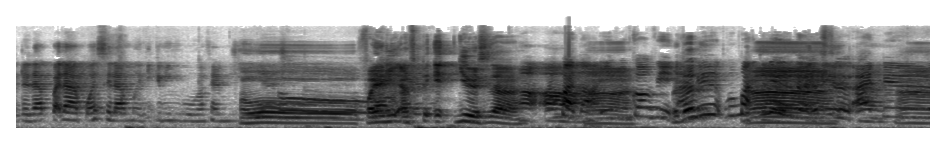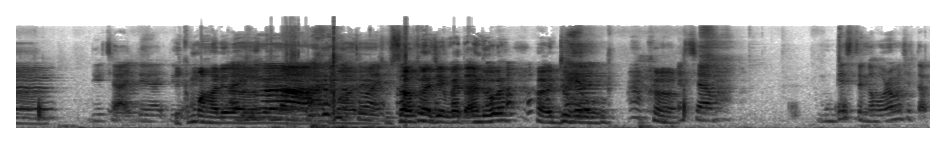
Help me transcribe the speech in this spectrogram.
udah dapat lah puasa lama 3 minggu dengan family. Oh, finally Dan- after 8 years lah. Ha ah. Nampak tak? Ah. Ini COVID. Betul? Ada memat tu tak rasa. Ada. Ah. Dia macam ada ada. Hikmah dia lah. Ada hikmah. Hikmah dia. Hikmah. Susah tu nak cakap perkataan tu. eh. Aduh. Macam mungkin setengah orang macam tak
